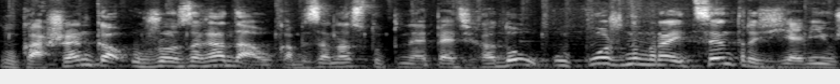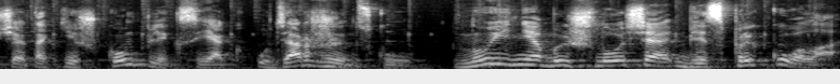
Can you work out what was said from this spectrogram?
Лукашенко ўжо загадаў каб за наступны на 5 гадоў у кожным райцэнтры з'явіўся такі ж комплекс як у дзяржынску. Ну і не абышлося без прыкола.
